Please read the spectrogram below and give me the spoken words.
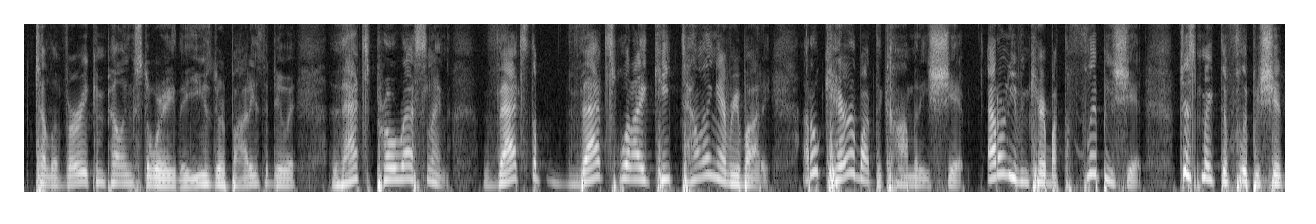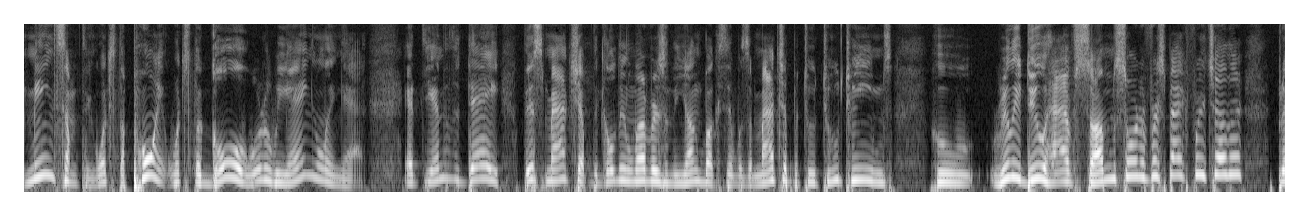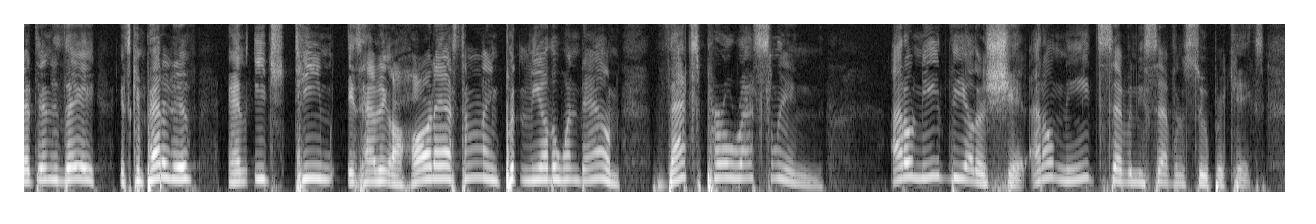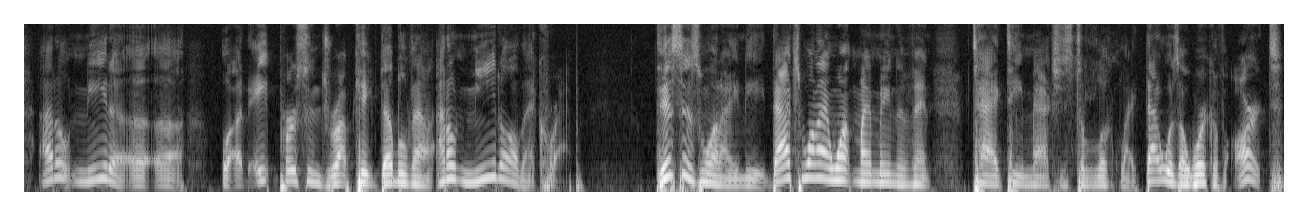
to tell a very compelling story. They used their bodies to do it. That's pro wrestling. That's the that's what I keep telling everybody. I don't care about the comedy shit. I don't even care about the flippy shit. Just make the flippy shit mean something. What's the point? What's the goal? What are we angling at? At the end of the day, this matchup, the Golden Lovers and the Young Bucks, it was a matchup between two teams who really do have some sort of respect for each other. But at the end of the day, it's competitive, and each team is having a hard ass time putting the other one down. That's pro wrestling. I don't need the other shit. I don't need 77 super kicks. I don't need a, a, a an eight person drop kick double down. I don't need all that crap. This is what I need. That's what I want my main event tag team matches to look like. That was a work of art.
